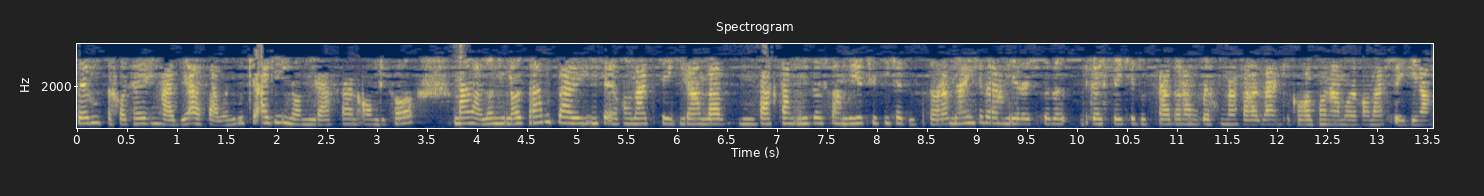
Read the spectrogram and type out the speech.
سه روز به خاطر این قضیه عصبانی بود که اگه اینا می‌رفتن آمریکا من الان نیاز نبود برای اینکه اقامت بگیرم و وقتم میذاشتم روی چیزی که دوست دارم نه اینکه برم یه رشته که دوست دارم و بخونم فقط برای اینکه کار کنم و اقامت بگیرم.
